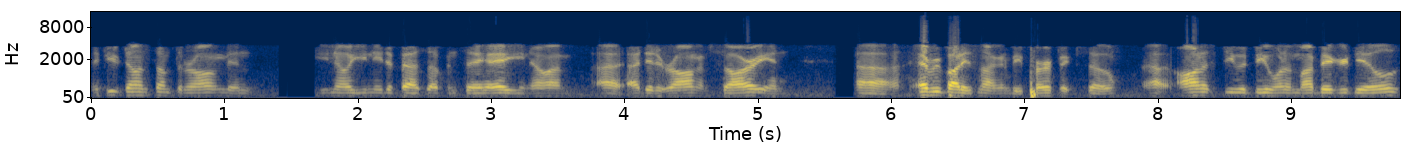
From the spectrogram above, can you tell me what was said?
if you've done something wrong, then you know you need to fess up and say, hey, you know, I'm I, I did it wrong. I'm sorry, and uh everybody's not going to be perfect. So uh, honesty would be one of my bigger deals,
